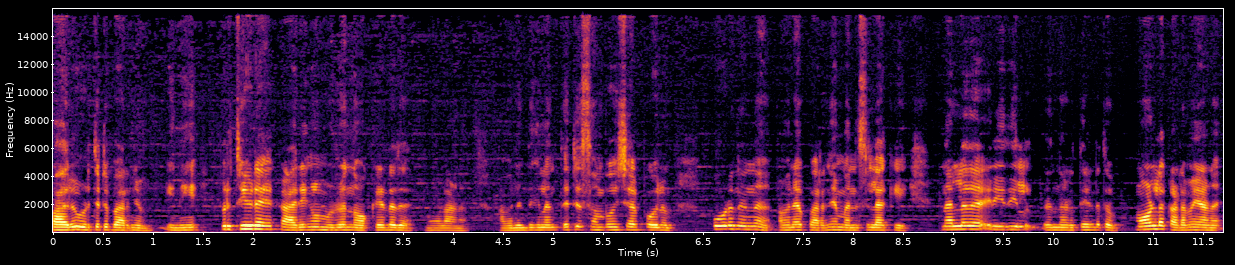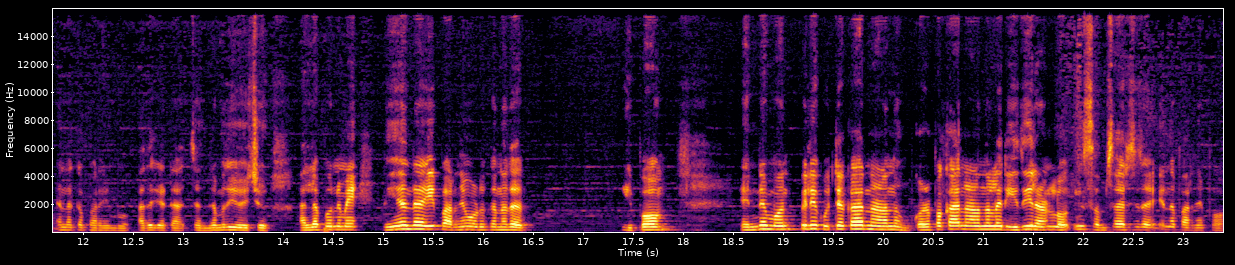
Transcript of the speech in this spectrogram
പാൽ കൊടുത്തിട്ട് പറഞ്ഞു ഇനി പൃഥ്വിയുടെ കാര്യങ്ങൾ മുഴുവൻ നോക്കേണ്ടത് മോളാണ്. അവനെന്തെങ്കിലും തെറ്റ് സംഭവിച്ചാൽ പോലും കൂടെ നിന്ന് അവനെ പറഞ്ഞ് മനസ്സിലാക്കി നല്ല രീതിയിൽ നടത്തേണ്ടതും മോളുടെ കടമയാണ് എന്നൊക്കെ പറയുമ്പോൾ അത് കേട്ട ചന്ദ്രമതി ചോദിച്ചു അല്ല പൊന്നുമേ നീ എന്താ ഈ പറഞ്ഞു കൊടുക്കുന്നത്? ഇപ്പോൾ എന്റെ മോൻ വലിയ കുറ്റക്കാരനാണെന്നും കുഴപ്പക്കാരനാണെന്നുള്ള രീതിയിലാണല്ലോ നീ സംസാരിച്ചത് എന്ന് പറഞ്ഞപ്പോൾ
